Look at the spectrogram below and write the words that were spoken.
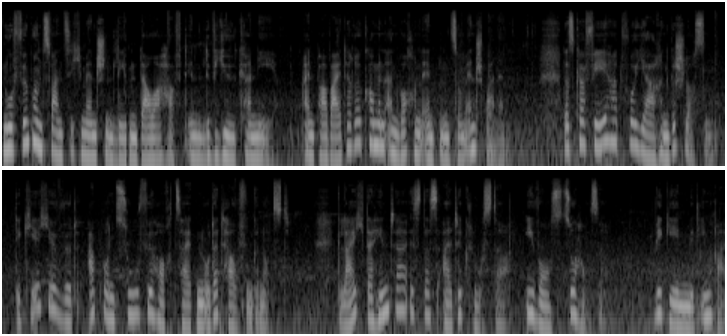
Nur 25 Menschen leben dauerhaft in Le Vieux Canet. Ein paar weitere kommen an Wochenenden zum Entspannen. Das Café hat vor Jahren geschlossen. Die Kirche wird ab und zu für Hochzeiten oder Taufen genutzt. Gleich dahinter ist das alte Kloster, Yvons Zuhause. Wir gehen mit ihm rein.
